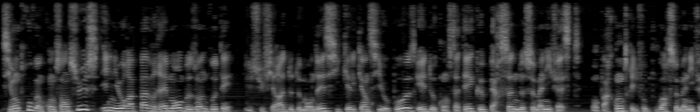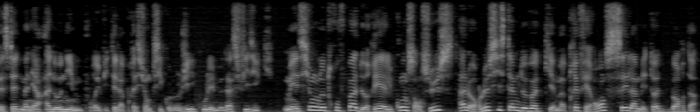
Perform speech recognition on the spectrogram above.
Si on trouve un consensus, il n'y aura pas vraiment besoin de voter. Il suffira de demander si quelqu'un s'y oppose et de constater que personne ne se manifeste. Bon, par contre, il faut pouvoir se manifester de manière anonyme pour éviter la pression psychologique ou les menaces physiques. Mais si on ne trouve pas de réel consensus, alors le système de vote qui est ma préférence, c'est la méthode Borda.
